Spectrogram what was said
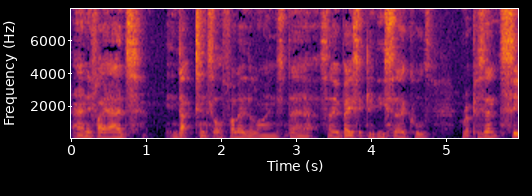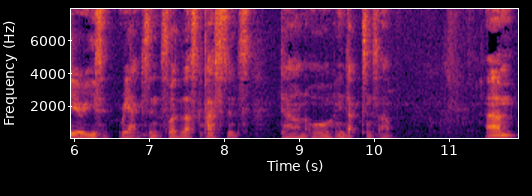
And if I add inductance, it'll follow the lines there. So basically these circles represent series reactance, whether that's capacitance down or inductance up. Um,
